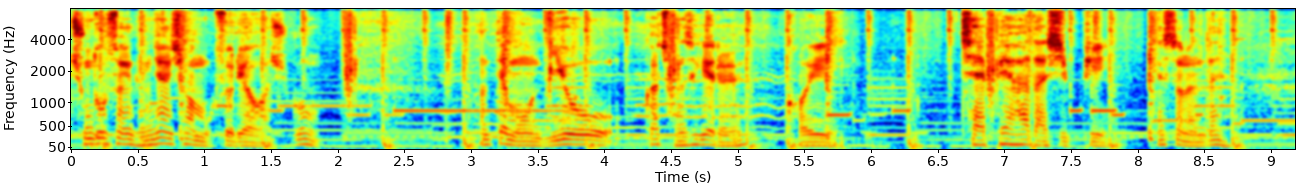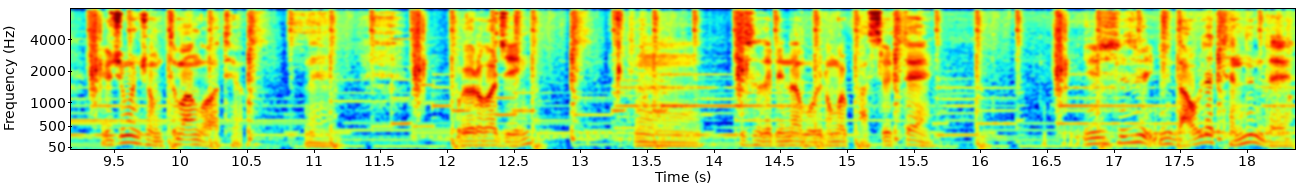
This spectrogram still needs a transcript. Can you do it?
중독성이 굉장히 심한 목소리여가지고 한때 뭐 니오가 전 세계를 거의 제패하다시피 했었는데 요즘은 좀 뜸한 것 같아요. 네, 뭐 여러 가지 음, 기사들이나 뭐 이런 걸 봤을 때 슬슬 나올 때 됐는데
